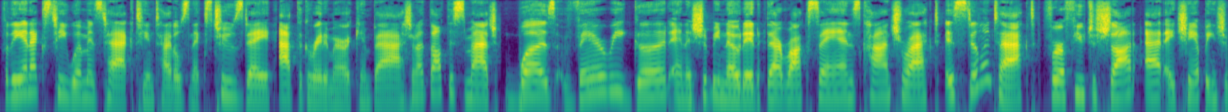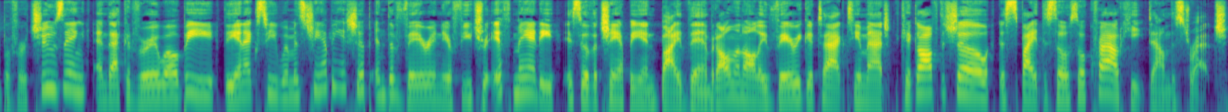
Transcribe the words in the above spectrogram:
for the NXT Women's Tag Team titles next Tuesday at the Great American Bash. And I thought this match was very good, and it should be noted that Roxanne's contract is still intact for a future shot at a championship of her choosing, and that could very well be the NXT Women's Championship in the very near future if Mandy is still the champion by then. But all in all, a very good tag team match to kick off the show despite the so so crowd heat down the stretch.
